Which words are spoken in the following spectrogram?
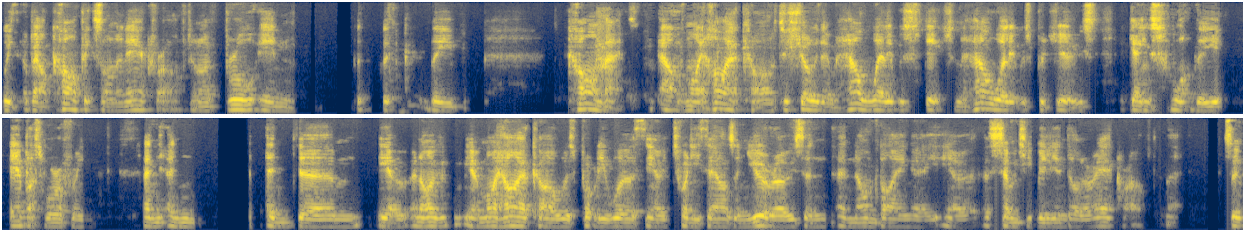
with about carpets on an aircraft and i've brought in the, the, car mat out of my hire car to show them how well it was stitched and how well it was produced against what the airbus were offering and and and um, you know, and I, you know, my hire car was probably worth you know twenty thousand euros, and and I'm buying a you know a seventy million dollar aircraft. So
